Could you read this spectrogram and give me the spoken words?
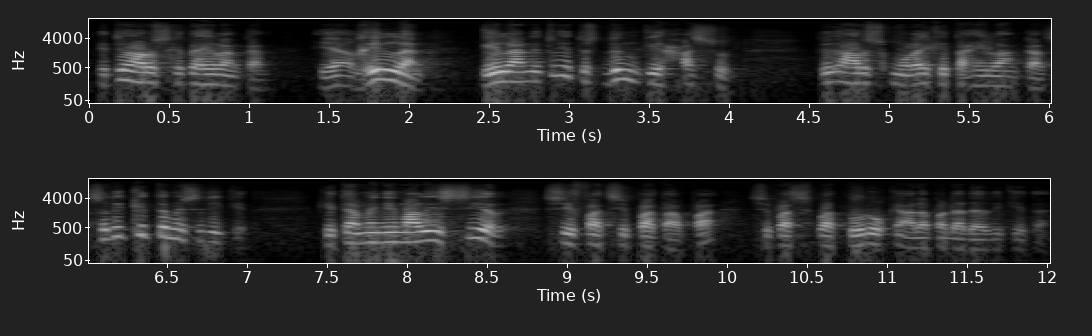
Itu harus kita hilangkan. Ya, ghillan. Ghillan itu itu dengki hasud. Itu harus mulai kita hilangkan sedikit demi sedikit. Kita minimalisir sifat-sifat apa? Sifat-sifat buruk yang ada pada diri kita.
